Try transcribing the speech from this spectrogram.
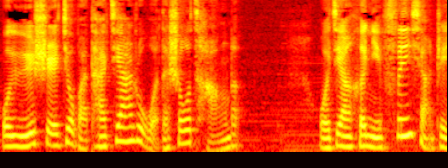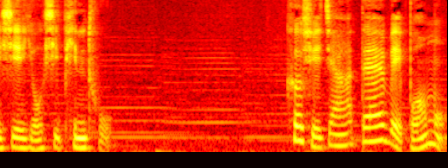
我于是就把它加入我的收藏了。我将和你分享这些游戏拼图。科学家戴维·伯姆。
